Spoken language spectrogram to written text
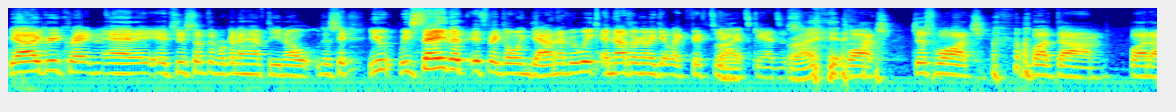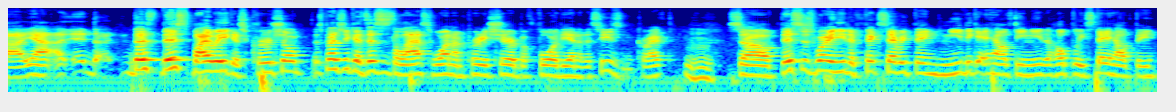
yeah, I agree, Creighton, and it's just something we're gonna have to, you know, just see. You, we say that it's been going down every week, and now they're gonna get like 15 Right. against Kansas. Right. watch, just watch. But um, but uh, yeah, it, this this bye week is crucial, especially because this is the last one. I'm pretty sure before the end of the season, correct? Mm-hmm. So this is where you need to fix everything. You need to get healthy. You need to hopefully stay healthy.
